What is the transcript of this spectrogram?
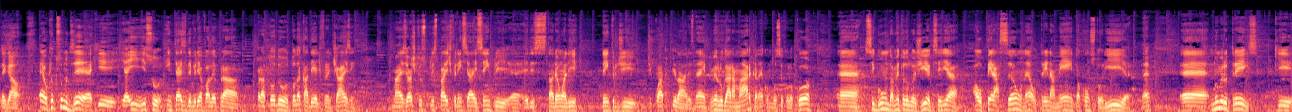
Legal. É, o que eu costumo dizer é que, e aí isso em tese deveria valer para toda a cadeia de franchising, mas eu acho que os principais diferenciais sempre é, eles estarão ali dentro de, de quatro pilares, né? Em primeiro lugar a marca, né, como você colocou. É, segundo a metodologia, que seria a operação, né, o treinamento, a consultoria, né? É, número três, que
